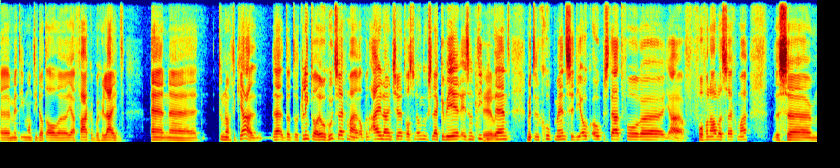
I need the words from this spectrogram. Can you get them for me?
Eh, met iemand die dat al eh, ja, vaker begeleidt. En eh, toen dacht ik, ja, dat, dat klinkt wel heel goed, zeg maar. Op een eilandje, het was toen ook nog eens lekker weer, is een Heerlijk. tipi-tent met een groep mensen die ook open staat voor, ja, voor van alles, zeg maar. Dus ehm,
